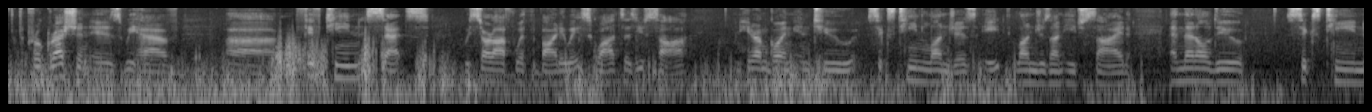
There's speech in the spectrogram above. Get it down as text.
the progression is we have uh, 15 sets. We start off with the bodyweight squats, as you saw. And here I'm going into 16 lunges, eight lunges on each side. And then I'll do 16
